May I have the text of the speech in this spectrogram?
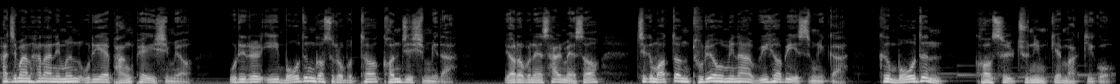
하지만 하나님은 우리의 방패이시며 우리를 이 모든 것으로부터 건지십니다. 여러분의 삶에서 지금 어떤 두려움이나 위협이 있습니까? 그 모든 것을 주님께 맡기고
